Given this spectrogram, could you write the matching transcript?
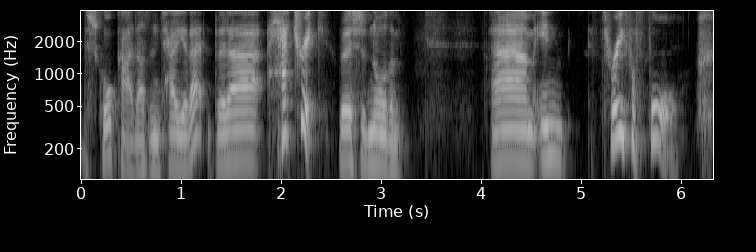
the scorecard doesn't tell you that. But uh, hat trick versus Northern um, in three for four. so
